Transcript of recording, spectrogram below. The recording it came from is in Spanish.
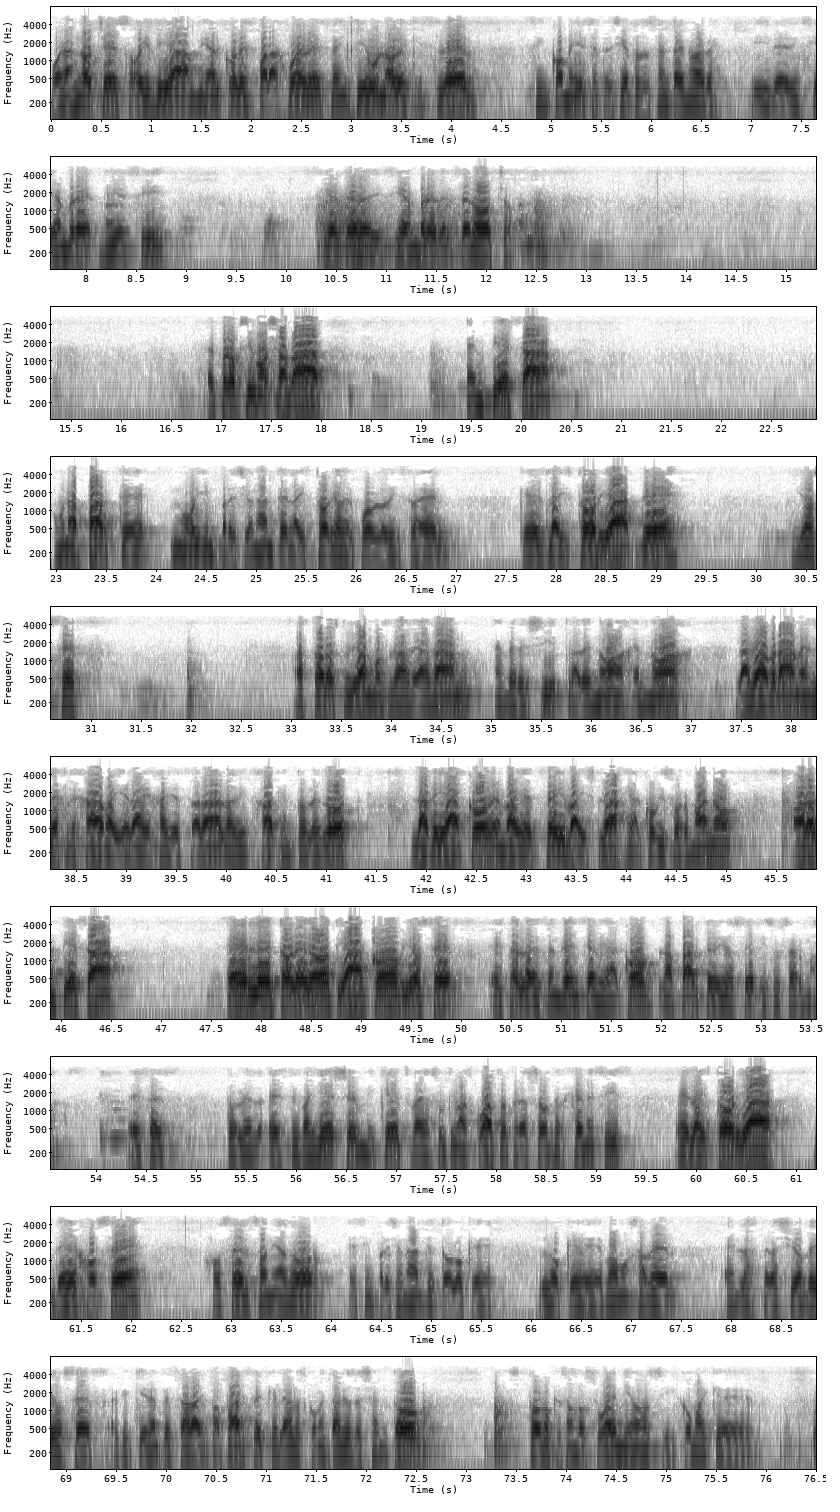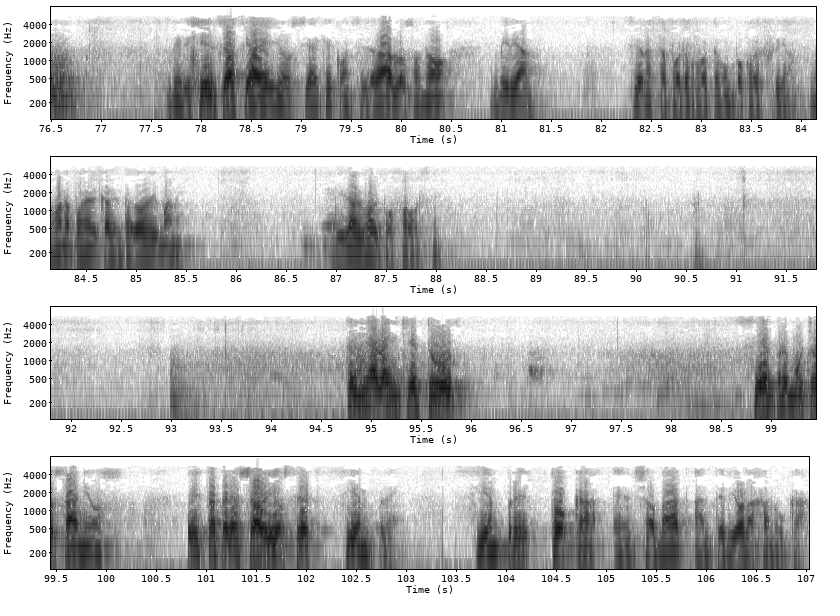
Buenas noches, hoy día miércoles para jueves 21 de Kislev 5769 y de diciembre 17 de diciembre del 08. El próximo Shabbat empieza una parte muy impresionante en la historia del pueblo de Israel, que es la historia de Yosef. Hasta ahora estudiamos la de Adán en Bereshit, la de Noach en Noach, la de Abraham en Lecha, Vayerai, Hayezara, la de Yitzhak en Toledot, la de Jacob en Vayetzei, Vaishlach, Jacob y su hermano. Ahora empieza El Toledot, Jacob, Yosef. Esta es la descendencia de Jacob, la parte de Yosef y sus hermanos. Esta es Toledo, este es Vayeshev, Miketz, las últimas cuatro perashot del Génesis. Es la historia de José, José el soñador. Es impresionante todo lo que, lo que vamos a ver en la perashot de Yosef. El que quiere empezar a empaparse, que lea los comentarios de Shem Tov, todo lo que son los sueños y cómo hay que dirigirse hacia ellos, si hay que considerarlos o no. Miriam. Cierra esta puerta, por favor, tengo un poco de frío. ¿No van a poner el calentador ahí, mami? Dile al gol, por favor, sí. Tenía la inquietud, siempre, muchos años, esta perashá de Yosef siempre, siempre toca en Shabbat anterior a Hanukkah.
